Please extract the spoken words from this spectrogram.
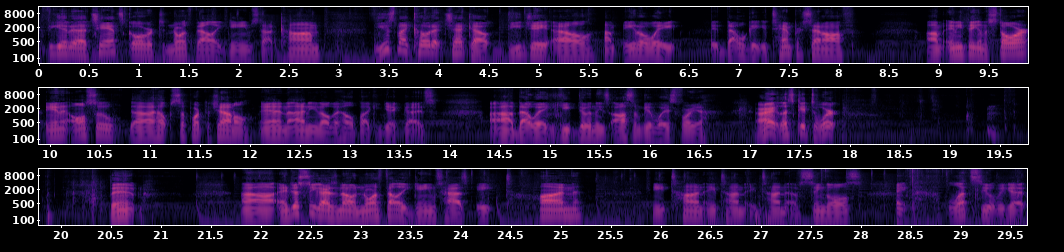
If you get a chance, go over to northvalleygames.com. Use my code at checkout, DJL808. Um, that will get you 10% off um, anything in the store, and it also uh, helps support the channel. And I need all the help I can get, guys. Uh, that way I can keep doing these awesome giveaways for you. All right, let's get to work. Boom. Uh, and just so you guys know, North Valley Games has a ton a ton, a ton, a ton of singles. Okay, let's see what we get.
